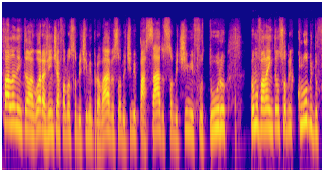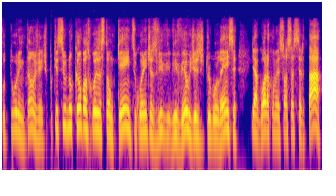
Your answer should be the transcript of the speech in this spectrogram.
Falando então agora, a gente já falou sobre time provável, sobre time passado, sobre time futuro. Vamos falar então sobre clube do futuro, então, gente, porque se no campo as coisas estão quentes, o Corinthians vive, viveu dias de turbulência e agora começou a se acertar,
